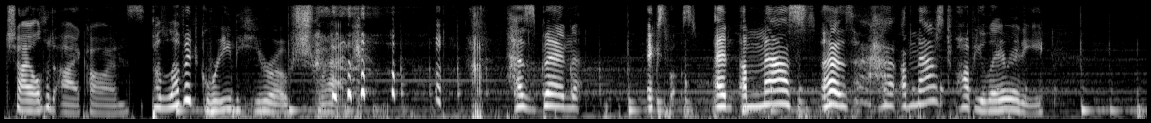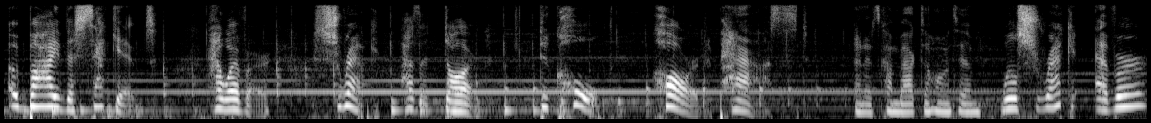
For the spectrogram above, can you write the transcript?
Childhood icons Beloved green hero Shrek has been exposed. and amassed has ha- amassed popularity uh, by the second. However, Shrek has a dark, cold, hard past. And it's come back to haunt him. Will Shrek ever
